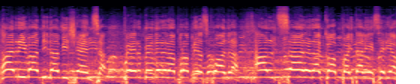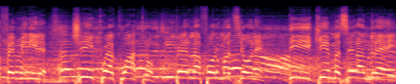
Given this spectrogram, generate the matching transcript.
arrivati da Vicenza per vedere la propria squadra alzare la Coppa Italia in Serie A femminile. 5 a 4 per la formazione di Kim Serandrei.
